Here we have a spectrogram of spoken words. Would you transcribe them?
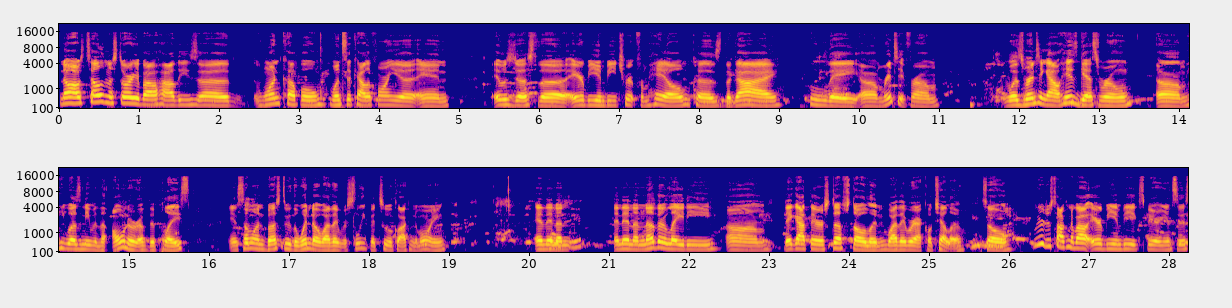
No, I was telling a story about how these uh one couple went to California and it was just the Airbnb trip from hell because the guy who they um, rented from was renting out his guest room. Um, he wasn't even the owner of the place, and someone bust through the window while they were asleep at two o'clock in the morning. And then, an, and then another lady, um, they got their stuff stolen while they were at Coachella. So we were just talking about Airbnb experiences.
